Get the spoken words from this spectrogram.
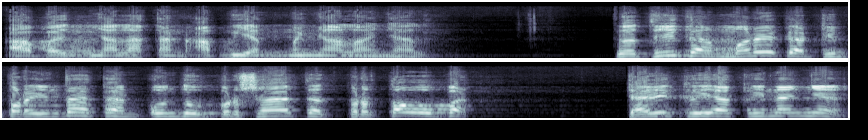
apa nyalakan api yang menyala-nyala. Ketika mereka diperintahkan untuk bersyahadat, bertaubat dari keyakinannya,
